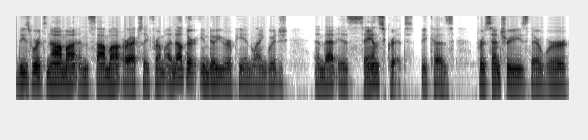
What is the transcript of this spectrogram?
these words nama and sama are actually from another Indo European language, and that is Sanskrit, because for centuries there were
